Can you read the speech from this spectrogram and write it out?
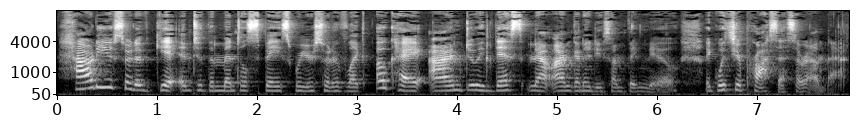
How do you sort of get into the mental space where you're sort of like okay i'm doing this now i'm going to do something new. Like what's your process around that?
